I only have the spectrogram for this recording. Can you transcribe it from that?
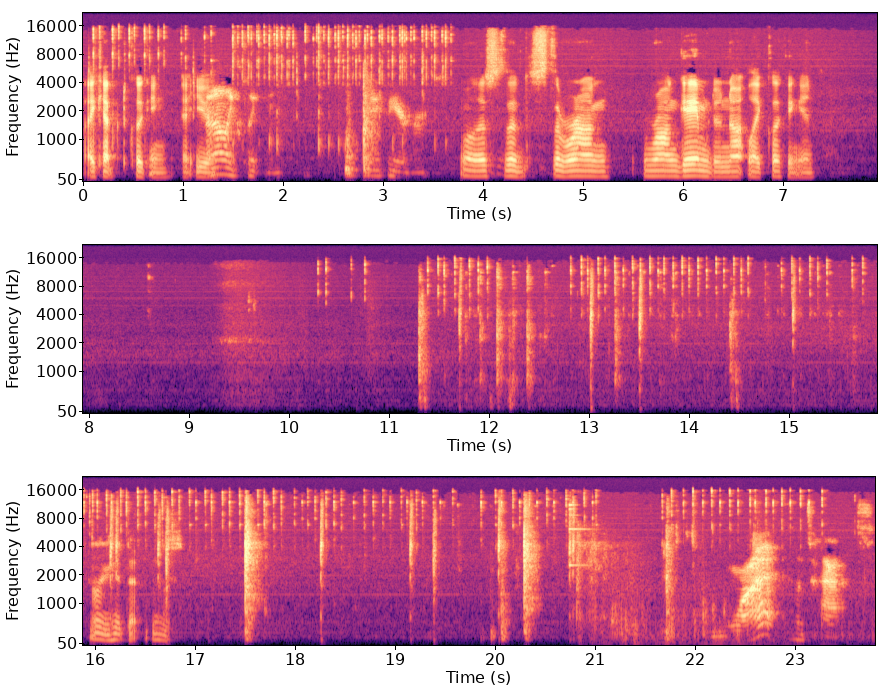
I kept clicking at you. I don't like clicking. My finger hurts. Well, that's the, that's the wrong wrong game to not like clicking in. Oh, you hit that. Nice. What? That's hacks.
